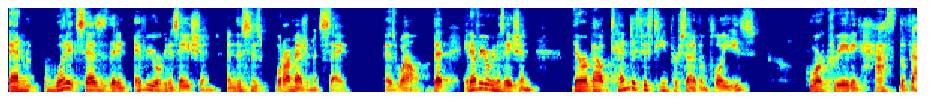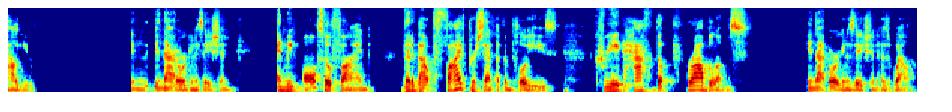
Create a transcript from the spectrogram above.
And what it says is that in every organization, and this is what our measurements say as well, that in every organization, there are about 10 to 15% of employees who are creating half the value in, in that organization. And we also find that about 5% of employees create half the problems in that organization as well.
